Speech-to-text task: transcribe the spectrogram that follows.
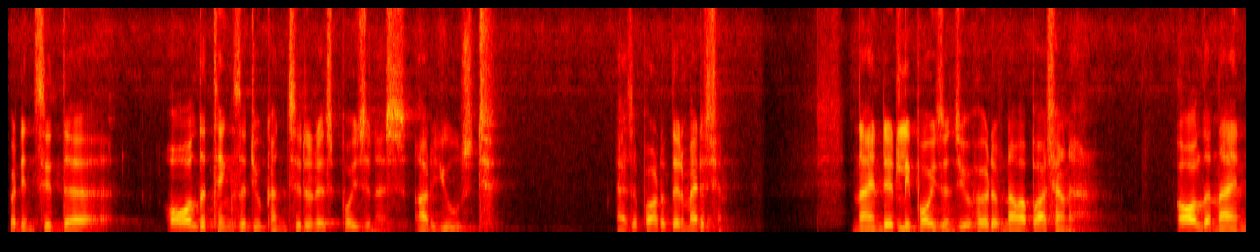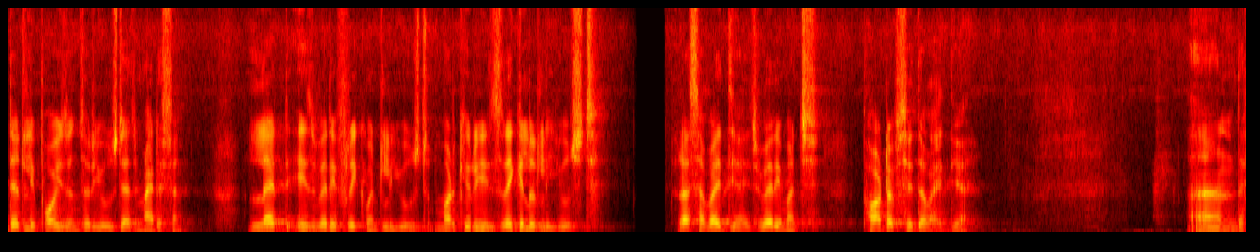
but in Siddha, all the things that you consider as poisonous are used as a part of their medicine. Nine deadly poisons, you've heard of Navapashana. All the nine deadly poisons are used as medicine. Lead is very frequently used, mercury is regularly used. Rasavaidya is very much part of Siddha Vaidya. And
